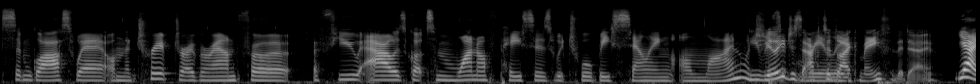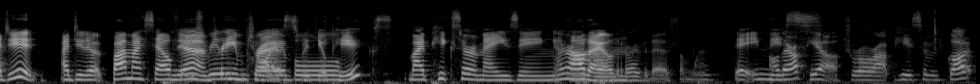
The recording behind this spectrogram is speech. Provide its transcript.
some glassware on the trip, drove around for a few hours, got some one off pieces, which we'll be selling online. Which You really just acted like me for the day. Yeah, I did. I did it by myself. it Yeah, was I'm really pretty impressed with your enjoyable. My pics are amazing. Where are they? Oh, Um, they're over there somewhere. they're in this Oh, they're up here. drawer up here. So we've got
